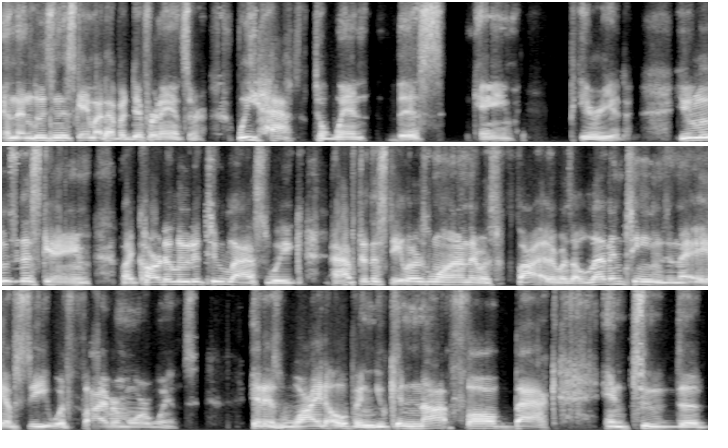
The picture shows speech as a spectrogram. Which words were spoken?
and then losing this game, I'd have a different answer. We have to win this game, period. You lose this game, like Card alluded to last week, after the Steelers won, there was five there was 11 teams in the AFC with five or more wins. It is wide open. You cannot fall back into the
